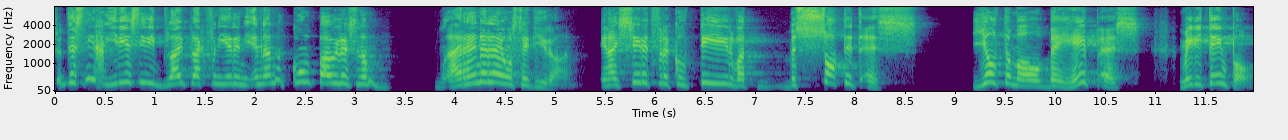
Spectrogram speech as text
So dis nie hierdie is nie die blyplek van die Here nie. En dan kom Paulus en dan herinner hy ons net hieraan. En hy sê dit vir 'n kultuur wat besotted is heeltemal behep is met die tempel.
